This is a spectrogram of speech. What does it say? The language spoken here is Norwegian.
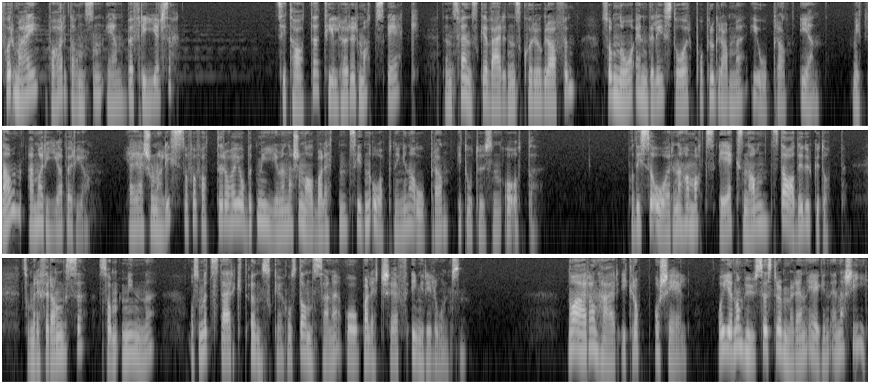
For meg var dansen en befrielse. Sitatet tilhører Mats Ek, den svenske verdenskoreografen som nå endelig står på programmet i operaen igjen. Mitt navn er Maria Børja. Jeg er journalist og forfatter og har jobbet mye med Nasjonalballetten siden åpningen av operaen i 2008. På disse årene har Mats Eks navn stadig dukket opp, som referanse, som minne og som et sterkt ønske hos danserne og ballettsjef Ingrid Lorentzen. Nå er han her i kropp og sjel, og gjennom huset strømmer det en egen energi.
